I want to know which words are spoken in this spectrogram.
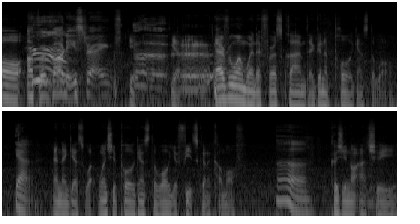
oh upper body strength? Yeah, yeah. Everyone when they first climb, they're gonna pull against the wall, Yeah. and then guess what? Once you pull against the wall, your feet's gonna come off Ah, because you're not actually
